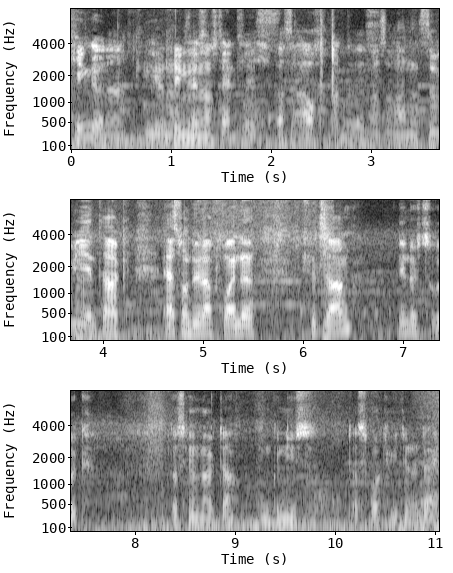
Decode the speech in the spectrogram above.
King-Döner. King-Döner. King- Selbstverständlich. Was auch anderes. Was auch anderes. So wie jeden Tag. Erstmal Döner, Freunde. Ich würde sagen, lehnt euch zurück, lasst gerne ein Like da und genießt das What We Eat in a Day.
